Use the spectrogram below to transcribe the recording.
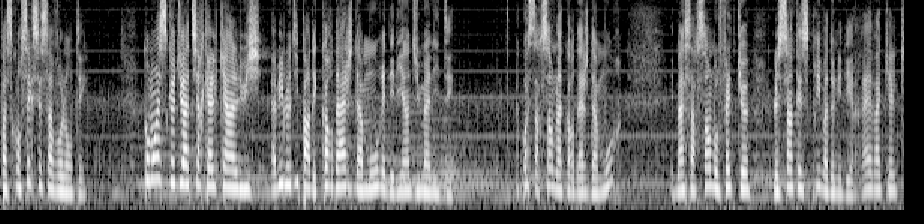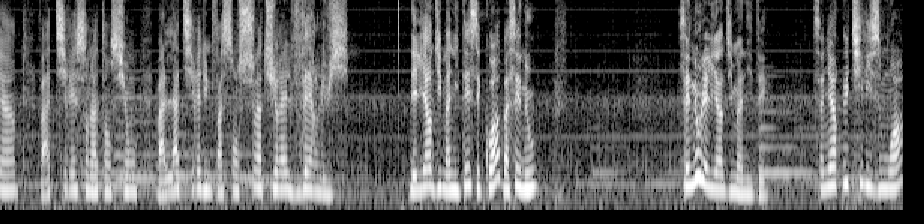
Parce qu'on sait que c'est sa volonté. Comment est-ce que Dieu attire quelqu'un à lui? La Bible dit par des cordages d'amour et des liens d'humanité. À quoi ça ressemble un cordage d'amour? Eh bien, ça ressemble au fait que le Saint-Esprit va donner des rêves à quelqu'un, va attirer son attention, va l'attirer d'une façon surnaturelle vers lui. Des liens d'humanité, c'est quoi? Bah, C'est nous. C'est nous les liens d'humanité. Seigneur, utilise-moi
